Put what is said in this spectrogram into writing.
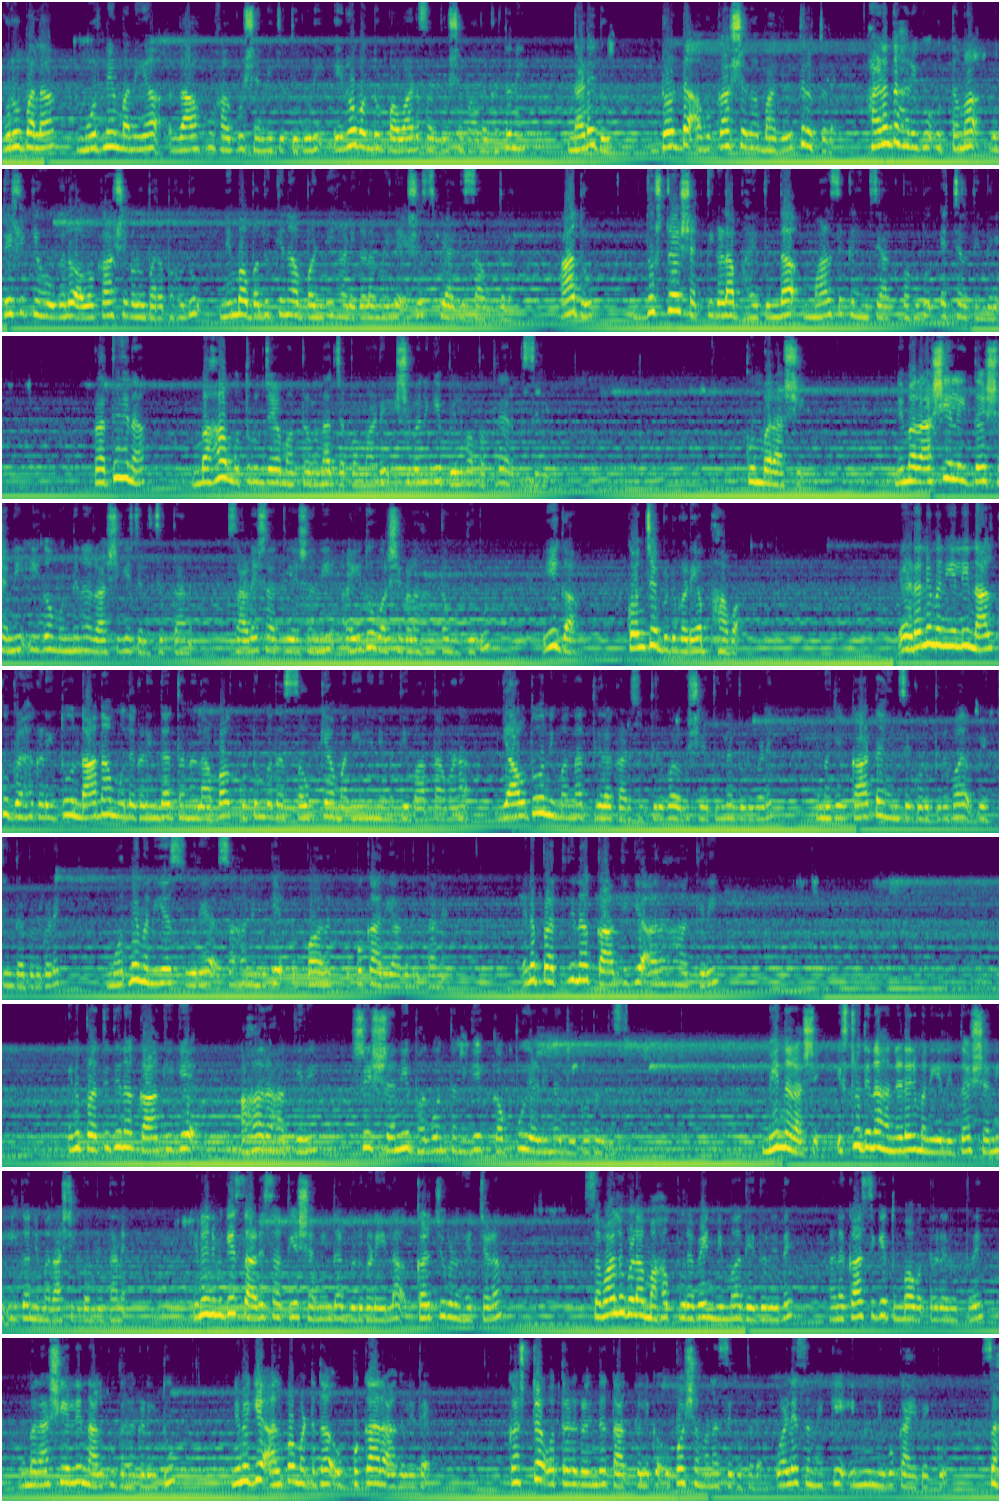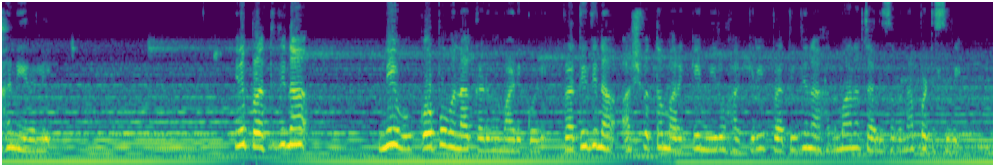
ಗುರುಬಲ, ಮೂರನೇ ಮನೆಯ ರಾಹು ಹಾಗೂ ಶನಿ ಜೊತೆಗೂಡಿ ಏನೋ ಒಂದು ಪವಾಡ ಸದೃಶವಾದ ಘಟನೆ ನಡೆದು ದೊಡ್ಡ ಅವಕಾಶದ ಬಾಗಿಲು ತಿರುತ್ತದೆ ಹಣದ ಹರಿವು ಉತ್ತಮ, ವಿದೇಶಕ್ಕೆ ಹೋಗಲು ಅವಕಾಶಗಳು ಬರಬಹುದು. ನಿಮ್ಮ ಬದುಕಿನ ಬಂಡಿ ಹಳಿಗಳ ಮೇಲೆ ಯಶಸ್ವಿಯಾಗಿ ಸಾಗುತ್ತದೆ. ಆದರೂ ದುಷ್ಟ ಶಕ್ತಿಗಳ ಭಯದಿಂದ ಮಾನಸಿಕ ಹಿಂಸೆ ಆಗಬಹುದು ಎಚ್ಚರದಿಂದಿರಿ. ಪ್ರತಿದಿನ ಮಹಾ ಮೃತ್ಯುಂಜಯ ಮಂತ್ರವನ್ನ ಜಪ ಮಾಡಿ ಶಿವನಿಗೆ ಬಿಲ್ವ ಪತ್ರೆ ಅರ್ಪಿಸಿರಿ. ಕುಂಭರಾಶಿ ನಿಮ್ಮ ರಾಶಿಯಲ್ಲಿ ಇದ್ದ ಶನಿ ಈಗ ಮುಂದಿನ ರಾಶಿಗೆ ಚಲಿಸುತ್ತಾನೆ. ಸಾಡೆ ಸಾತಿಯ ಶನಿ ಐದು ವರ್ಷಗಳ ಹಂತ ಮುಗಿದು, ಈಗ ಕೊಂಚ ಬಿಡುಗಡೆಯ ಭಾವ. ಎರಡನೇ ಮನೆಯಲ್ಲಿ ನಾಲ್ಕು ಗ್ರಹಗಳಿದ್ದು ನಾನಾ ಮೂಲಗಳಿಂದ ಧನಲಾಭ, ಕುಟುಂಬದ ಸೌಖ್ಯ, ಮನೆಯಲ್ಲಿ ನೆಮ್ಮದಿ ವಾತಾವರಣ, ಯಾವುದೋ ನಿಮ್ಮನ್ನ ತೀರ ಕಾಡಿಸುತ್ತಿರುವ ವಿಷಯದಿಂದ ಬಿಡುಗಡೆ, ನಿಮಗೆ ಕಾಟ ಹಿಂಸೆ ಕೊಡುತ್ತಿರುವ ವ್ಯಕ್ತಿಯಿಂದ ಬಿಡುಗಡೆ. ಮೂರನೇ ಮನೆಯ ಸೂರ್ಯ ಸಹ ನಿಮಗೆ ಉಪ ಉಪಕಾರಿಯಾಗಲಿದ್ದಾನೆ. ಇನ್ನು ಪ್ರತಿದಿನ ಕಾಗಿಗೆ ಅರ್ಹ ಹಾಕಿರಿ. ಇನ್ನು ಪ್ರತಿದಿನ ಕಾಗಿಗೆ ಆಹಾರ ಹಾಕಿರಿ. ಶ್ರೀ ಶನಿ ಭಗವಂತನಿಗೆ ಕಪ್ಪು ಎಳ್ಳಿನ ದೀಪ ಮೀನ ಮೀನರಾಶಿ ಇಷ್ಟು ದಿನ ಹನ್ನೆರಡನೇ ಮನೆಯಲ್ಲಿದ್ದ ಶನಿ ಈಗ ನಿಮ್ಮ ರಾಶಿಗೆ ಬಂದಿದ್ದಾನೆ. ಇನ್ನು ನಿಮಗೆ ಸಾಡೆ ಸಾತಿಯ ಶನಿಯಿಂದ ಬಿಡುಗಡೆ ಇಲ್ಲ. ಖರ್ಚುಗಳು ಹೆಚ್ಚಳ. ಸವಾಲುಗಳ ಮಹಾಪೂರವೇ ನಿಮ್ಮದೆದುರಿದೆ. ಹಣಕಾಸಿಗೆ ತುಂಬಾ ಒತ್ತಡ ಇರುತ್ತದೆ ನಿಮ್ಮ ರಾಶಿಯಲ್ಲಿ ನಾಲ್ಕು ಗ್ರಹಗಳಿದ್ದು, ನಿಮಗೆ ಅಲ್ಪ ಮಟ್ಟದ ಉಪಕಾರ ಆಗಲಿದೆ. ಕಷ್ಟ ಒತ್ತಡಗಳಿಂದ ತಾತ್ಕಾಲಿಕ ಉಪಶಮನ ಸಿಗುತ್ತದೆ. ಒಳ್ಳೆ ಸಮಯಕ್ಕೆ ಇನ್ನು ನೀವು ಕಾಯಬೇಕು. ಸಹನೀರಲಿ ಇನ್ನು ಪ್ರತಿದಿನ ನೀವು ಕೋಪವನ್ನ ಕಡಿಮೆ ಮಾಡಿಕೊಳ್ಳಿ. ಪ್ರತಿದಿನ ಅಶ್ವತ್ಥ ಮರಕ್ಕೆ ನೀರು ಹಾಕಿರಿ ಪ್ರತಿದಿನ ಹನುಮಾನ ಚಾಲಿಸವನ್ನ ಪಠಿಸಿರಿ.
